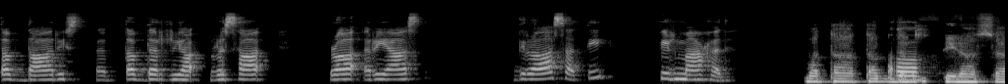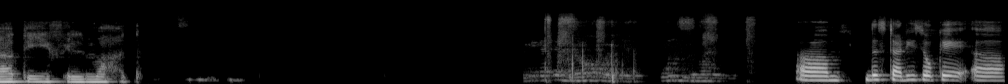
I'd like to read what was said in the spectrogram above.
تبدارس تبدأ رسا رياس دراستي في المعهد متى تبدأ آه. دراساتي في المعهد؟ Um, the studies okay. Uh,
